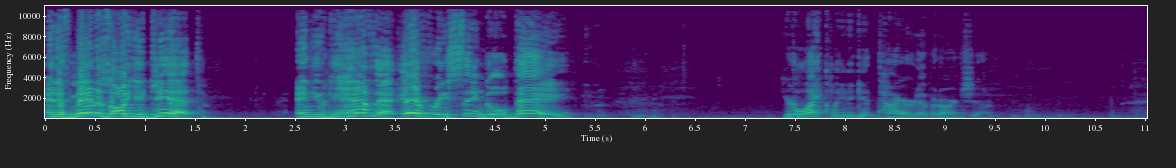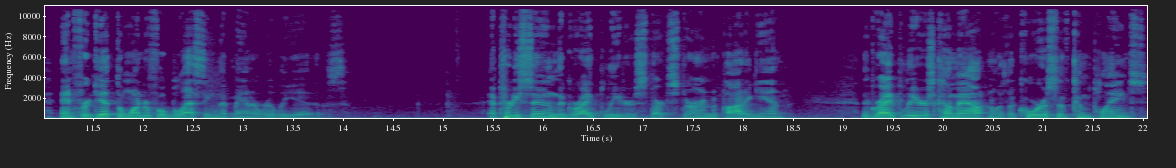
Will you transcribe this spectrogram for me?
And if manna is all you get, and you have that every single day, you're likely to get tired of it, aren't you? and forget the wonderful blessing that manna really is. And pretty soon the gripe leaders start stirring the pot again. The gripe leaders come out and with a chorus of complaints,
